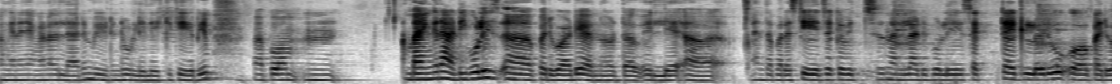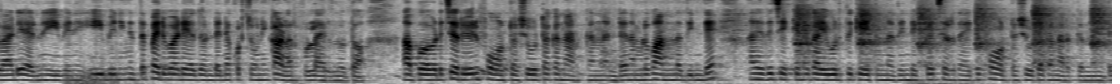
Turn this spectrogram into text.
അങ്ങനെ ഞങ്ങളെല്ലാവരും വീടിന്റെ ഉള്ളിലേക്ക് കയറി. അപ്പം ഭയങ്കര അടിപൊളി പരിപാടിയായിരുന്നു കേട്ടോ. വലിയ എന്താ പറയുക സ്റ്റേജൊക്കെ വെച്ച് നല്ല അടിപൊളി സെറ്റ് സെറ്റായിട്ടുള്ളൊരു പരിപാടിയായിരുന്നു ഈവനിങ് ഈവനിങ്ങത്തെ പരിപാടി ആയതുകൊണ്ട് തന്നെ കുറച്ചുകൂടി കളർഫുൾ ആയിരുന്നു കേട്ടോ. അപ്പോൾ അവിടെ ചെറിയൊരു ഫോട്ടോഷൂട്ടൊക്കെ നടക്കുന്നുണ്ട്. നമ്മൾ വന്നതിന്റെ അതായത് ചെക്കിന് കൈ കൊടുത്ത് കയറ്റുന്നതിന്റെ ഒക്കെ ചെറുതായിട്ട് ഫോട്ടോഷൂട്ടൊക്കെ നടക്കുന്നുണ്ട്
